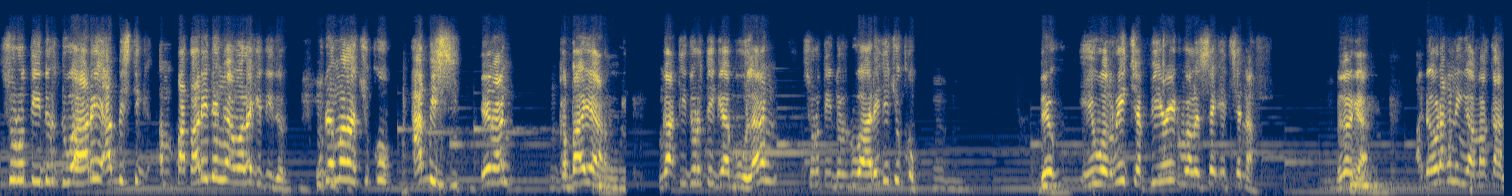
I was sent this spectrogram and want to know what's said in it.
suruh tidur dua hari, habis tiga, empat hari dia nggak mau lagi tidur. Udah malah cukup, habis, ya kan? Kebayar. Nggak tidur tiga bulan, suruh tidur dua hari aja cukup. Dia, he will reach a period where he say it's enough. Benar nggak? Ada orang nih nggak makan.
